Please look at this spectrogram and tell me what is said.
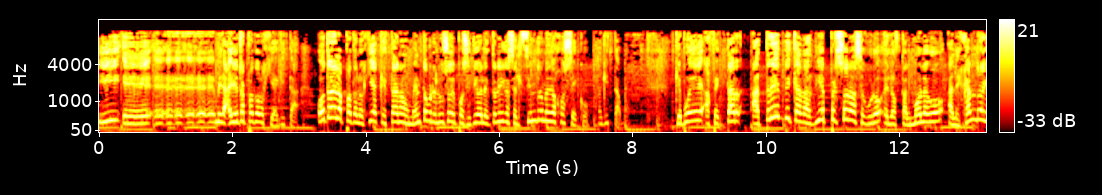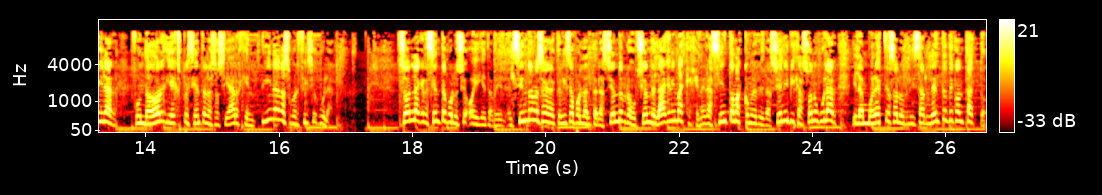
y eh, eh, eh, mira, hay otras patologías, aquí está. Otra de las patologías que está en aumento por el uso de dispositivos electrónicos es el síndrome de ojo seco. Aquí estamos. Que puede afectar a 3 de cada 10 personas, aseguró el oftalmólogo Alejandro Aguilar, fundador y expresidente de la Sociedad Argentina de la Superficie Ocular son la creciente polución. Oye, qué terrible. El síndrome se caracteriza por la alteración de producción de lágrimas que genera síntomas como irritación y picazón ocular y las molestias al utilizar lentes de contacto.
